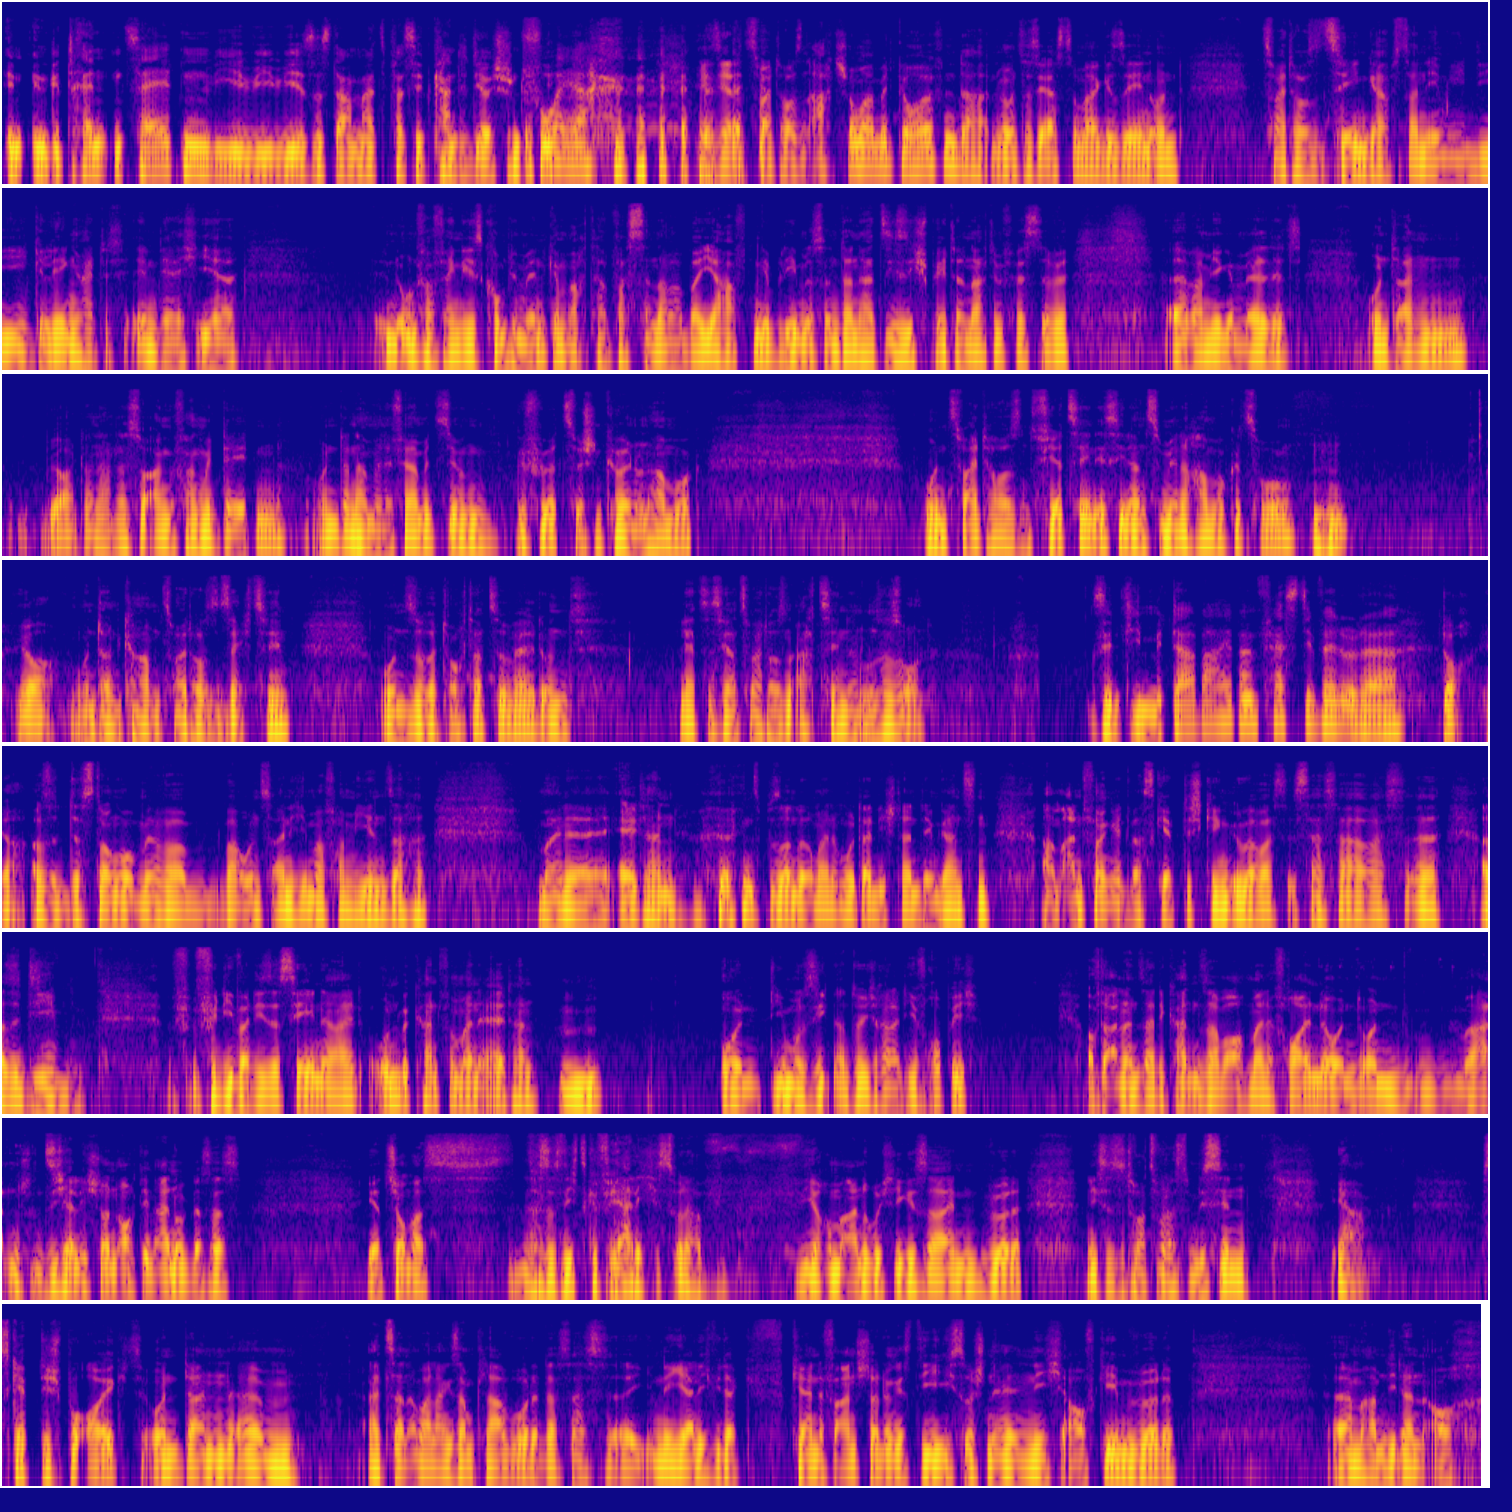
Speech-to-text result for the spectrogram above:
in, in getrennten Zelten? Wie, wie, wie ist es damals passiert? Kanntet ihr euch schon vorher? ja, sie hatte 2008 schon mal mitgeholfen. Da hatten wir uns das erste Mal gesehen. Und 2010 gab es dann irgendwie die Gelegenheit, in der ich ihr ein unverfängliches Kompliment gemacht habe, was dann aber bei ihr haften geblieben ist. Und dann hat sie sich später nach dem Festival äh, bei mir gemeldet. Und dann, ja, dann hat das so angefangen mit Daten. Und dann haben wir eine Fernbeziehung geführt zwischen Köln und Hamburg. Und 2014 ist sie dann zu mir nach Hamburg gezogen. Mhm. Ja, und dann kam 2016 unsere Tochter zur Welt und letztes Jahr 2018 dann unser Sohn. Sind die mit dabei beim Festival oder? Doch, ja. Also das Dong Open Air war bei uns eigentlich immer Familiensache. Meine Eltern, insbesondere meine Mutter, die stand dem Ganzen am Anfang etwas skeptisch gegenüber. Was ist das da? Was, äh, also die, für die war diese Szene halt unbekannt für meine Eltern. Mhm. Und die Musik natürlich relativ ruppig. Auf der anderen Seite kannten sie aber auch meine Freunde und, und hatten sicherlich schon auch den Eindruck, dass das jetzt schon was, dass es nichts Gefährliches oder wie auch immer Anrüchiges sein würde. Nichtsdestotrotz wurde das ein bisschen, ja, skeptisch beäugt und dann, ähm, als dann aber langsam klar wurde, dass das äh, eine jährlich wiederkehrende Veranstaltung ist, die ich so schnell nicht aufgeben würde, ähm, haben die dann auch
